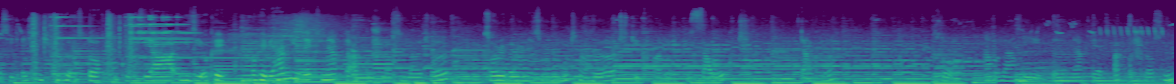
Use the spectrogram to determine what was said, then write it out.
das sieht echt nicht gut aus. Doch, Ja, easy. Okay. Okay, wir haben die sechs Märkte abgeschlossen, Leute. Sorry, wenn man jetzt meine Mutter hört, die gerade saugt. Jetzt abgeschlossen.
